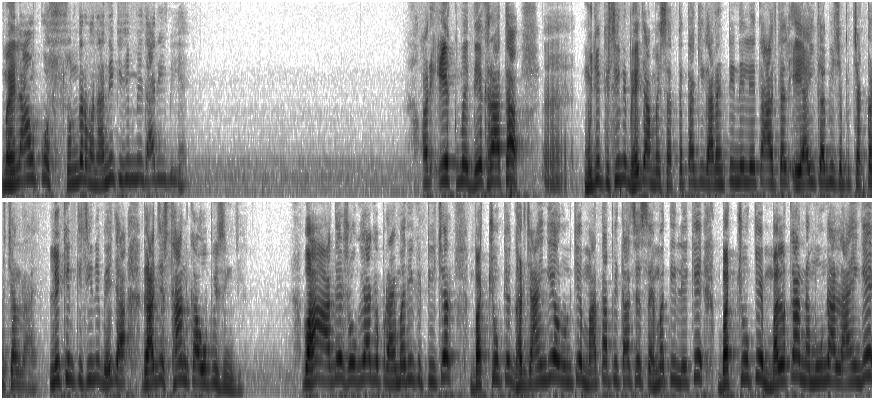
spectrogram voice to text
महिलाओं को सुंदर बनाने की ज़िम्मेदारी भी है। और एक मैं देख रहा था मुझे किसी ने भेजा, मैं सत्यता की गारंटी नहीं लेता, आजकल एआई का भी चक्कर चल रहा है। लेकिन किसी ने भेजा, राजस्थान का ओपी सिंह जी। वहाँ आदेश हो गया कि प्राइमरी के टीचर बच्चों के घर जाएँगे और उनके माता पिता से सहमति लेके बच्चों के मल का नमूना लाएँगे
